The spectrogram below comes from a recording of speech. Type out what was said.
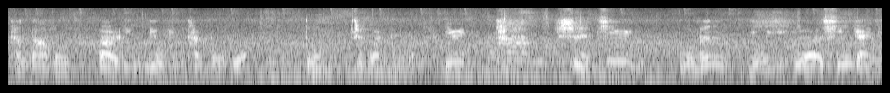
碳达峰、二零六零碳中和都至关重要，因为它是基于我们有一个新概念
